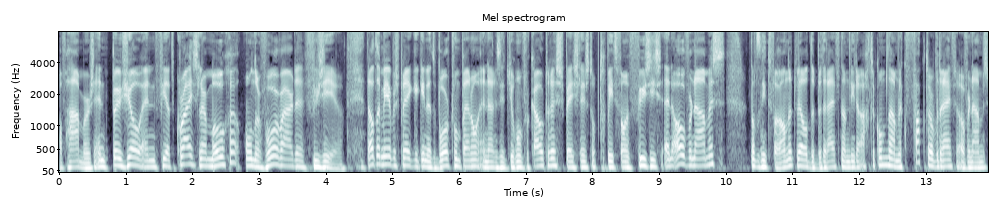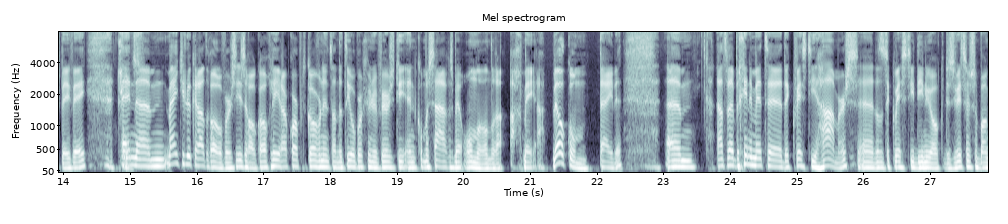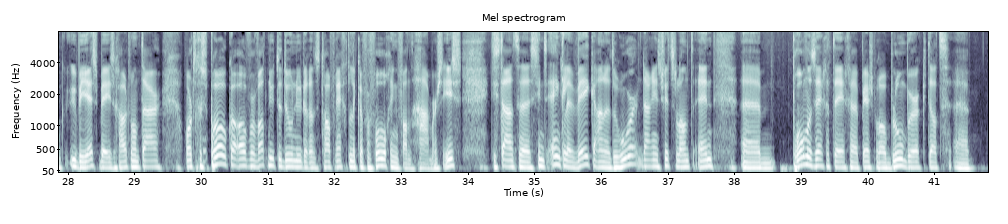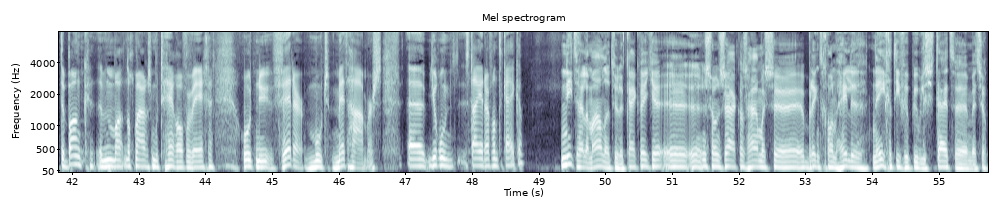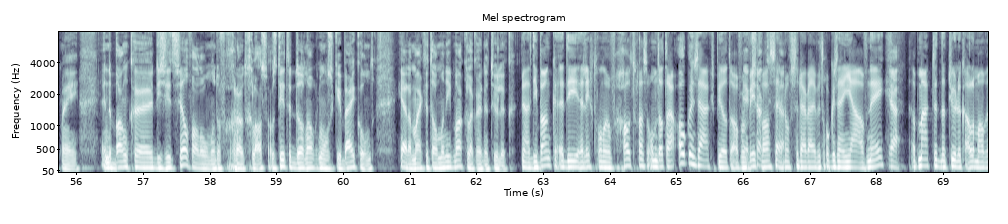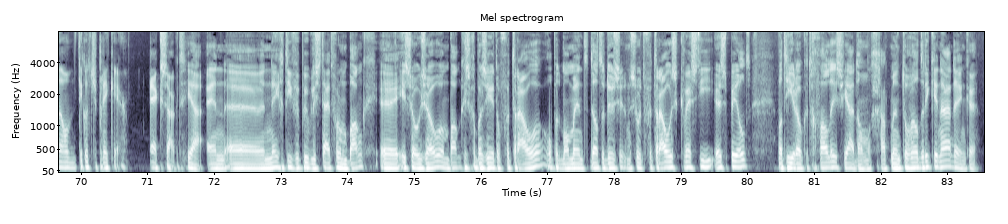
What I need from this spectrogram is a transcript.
Of Hamers en Peugeot en Fiat Chrysler mogen onder voorwaarden fuseren. Dat en meer bespreek ik in het Boardroom Panel. En daar zit Jeroen Verkouteren, specialist op het gebied van fusies en overnames. Dat is niet veranderd, wel de bedrijfsnaam die erachter komt, namelijk Factor Bedrijfsovernames BV. En um, Mijntje Lucraat Rovers is er ook, hoogleraar Corporate Governance aan de Tilburg University en commissaris bij onder andere Achmea. Welkom Um, laten we beginnen met uh, de kwestie Hamers. Uh, dat is de kwestie die nu ook de Zwitserse bank UBS bezighoudt. Want daar wordt gesproken over wat nu te doen nu er een strafrechtelijke vervolging van Hamers is. Die staat uh, sinds enkele weken aan het roer daar in Zwitserland. En bronnen zeggen tegen persbureau Bloomberg dat de bank nog maar eens moet heroverwegen hoe het nu verder moet met Hamers. Jeroen, sta je daarvan te kijken? Niet helemaal natuurlijk. Kijk, weet je, uh, zo'n zaak als Hamers uh, brengt gewoon hele negatieve publiciteit uh, met zich mee. En de bank die zit zelf al onder een vergrootglas. Als dit er dan ook nog eens een keer bij komt, ja, dan maakt het allemaal niet makkelijker natuurlijk. Ja, die bank die ligt onder een vergrootglas, omdat daar ook een zaak speelt over exact, witwassen ja. en of ze daarbij betrokken zijn, ja of nee. Ja. Dat maakt het natuurlijk allemaal wel een tikkeltje precair. Exact, ja. En uh, negatieve publiciteit voor een bank uh, is sowieso. Een bank is gebaseerd op vertrouwen. Op het moment dat er dus een soort vertrouwenskwestie uh, speelt, wat hier ook het geval is, ja, dan gaat men toch wel drie keer nadenken.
